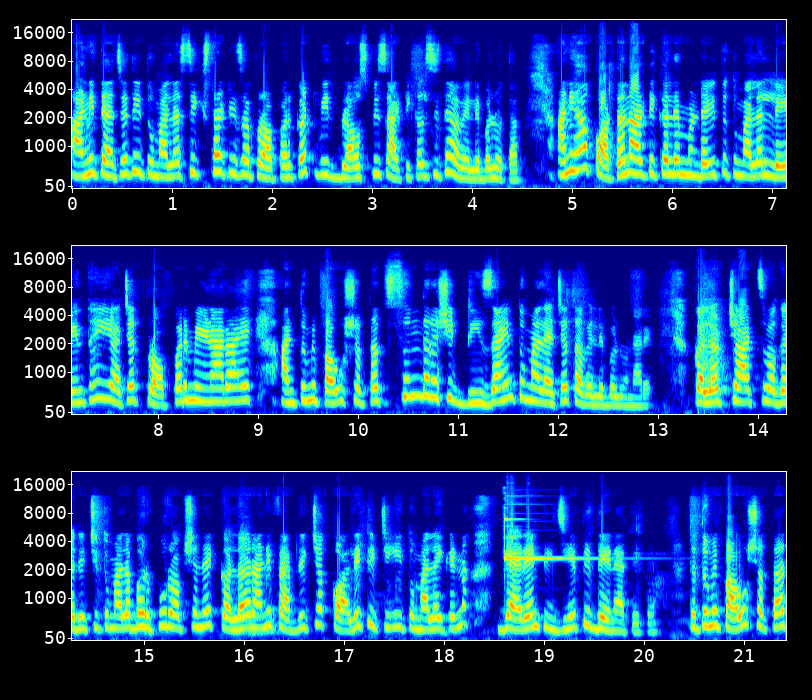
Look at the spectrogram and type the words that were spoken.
आणि त्याच्यातही तुम्हाला सिक्स थर्टीचा proper cut with blouse piece articles इथे अवेलेबल होतात. आणि हा कॉटन आर्टिकल आहे मंडळी तर तुम्हाला लेंथही याच्यात प्रॉपर मिळणार आहे आणि तुम्ही पाहू शकता सुंदर अशी डिझाईन तुम्हाला याच्यात अवेलेबल होणार आहे. कलर चार्ट्स वगैरेची तुम्हाला भरपूर ऑप्शन आहे कलर आणि फॅब्रिकच्या क्वालिटीचीही तुम्हाला इकडनं गॅरंटी जी आहे ती देण्यात येते. तर तुम्ही पाहू शकतात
